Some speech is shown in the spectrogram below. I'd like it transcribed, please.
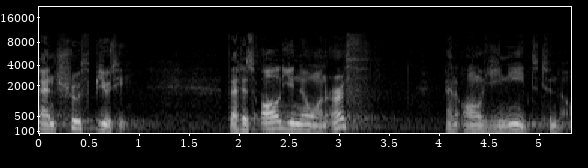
and truth beauty. That is all you know on earth and all ye need to know.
